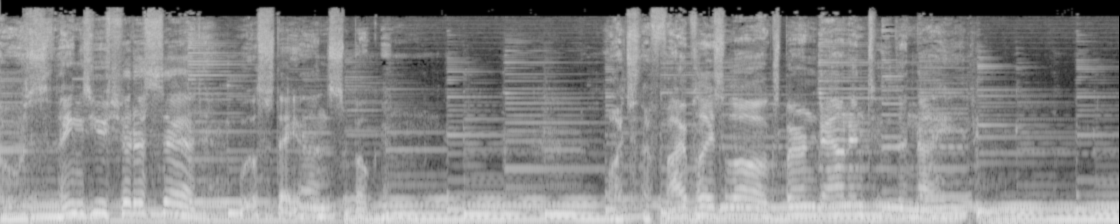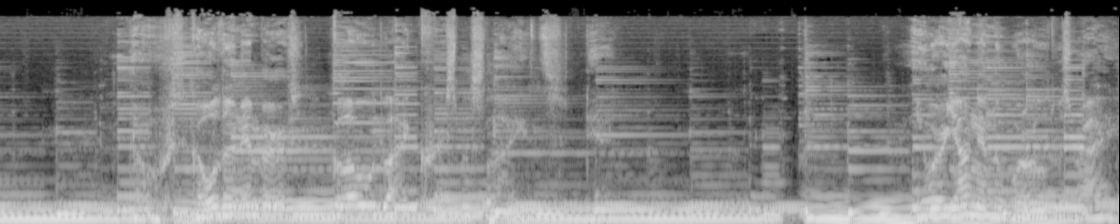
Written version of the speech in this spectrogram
those things you should have said will stay unspoken. Watch the fireplace logs burn down into the night. Those golden embers glowed like Christmas lights. were young and the world was right.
